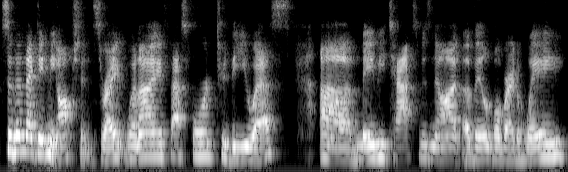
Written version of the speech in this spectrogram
So then that gave me options, right? When I fast forward to the US, uh, maybe tax was not available right away.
